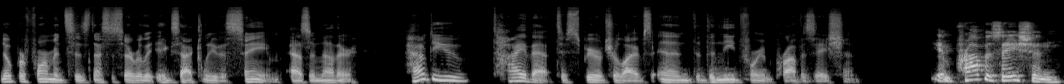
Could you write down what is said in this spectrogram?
no performance is necessarily exactly the same as another. How do you tie that to spiritual lives and the need for improvisation? Improvisation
